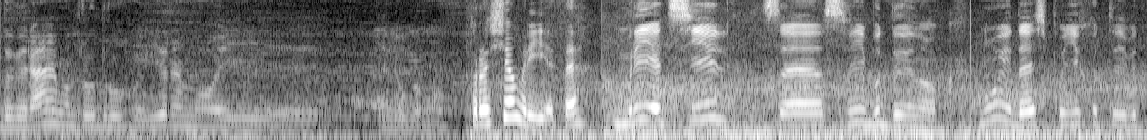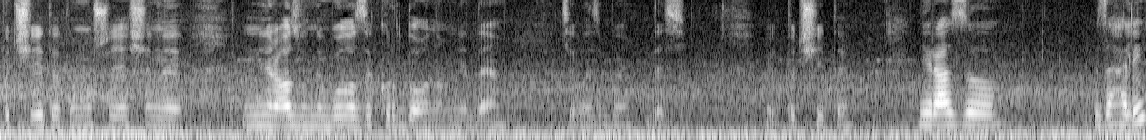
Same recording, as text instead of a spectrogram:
довіряємо друг другу, віримо і. Про що мрієте? Мрія ціль це свій будинок. Ну і десь поїхати і відпочити, тому що я ще не ні разу не була за кордоном ніде. Хотілося б десь відпочити. Ні разу взагалі?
